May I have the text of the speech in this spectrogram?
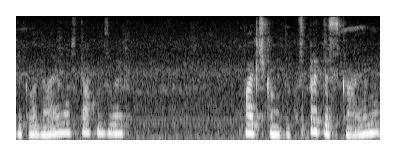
прикладаємо ось так от зверху. Пальчиками також притискаємо.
